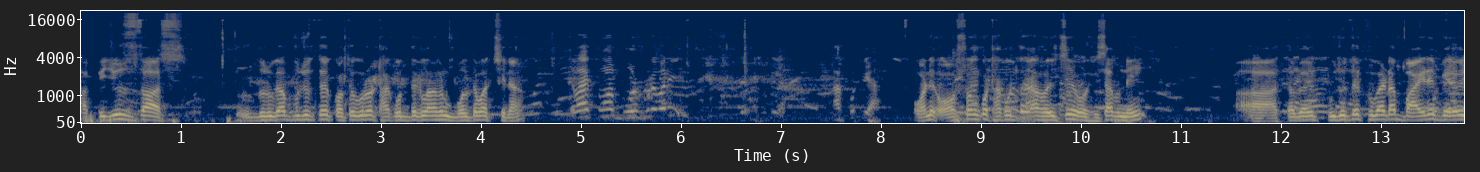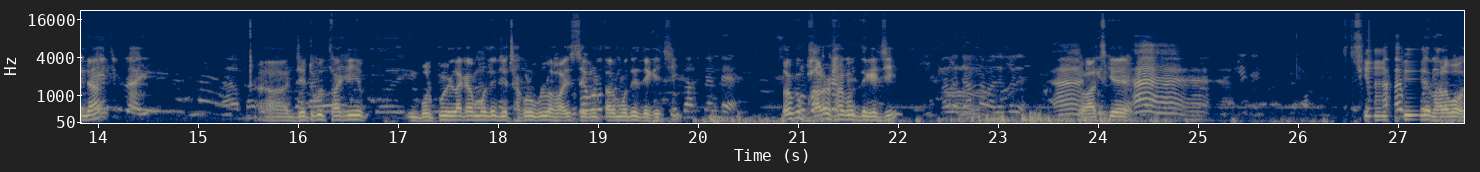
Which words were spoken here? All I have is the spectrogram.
আর পীযুষ দাস। দুর্গা পুজোতে কতগুলো ঠাকুর দেখলাম এখন বলতে পারছি না। অনেক অসংখ্য ঠাকুর দেখা হয়েছে ও হিসাব নেই। তবে আমি পুজোতে খুব একটা বাইরে বেরোই না। যেটুকু থাকি বোলপুর এলাকার মধ্যে যে ঠাকুরগুলো হয় সেগুলো তার মধ্যে দেখেছি। তবে খুব ভালো ঠাকুর দেখেছি। হ্যাঁ তো আজকে হ্যাঁ হ্যাঁ। শিল্পীদের ভালো ভালো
